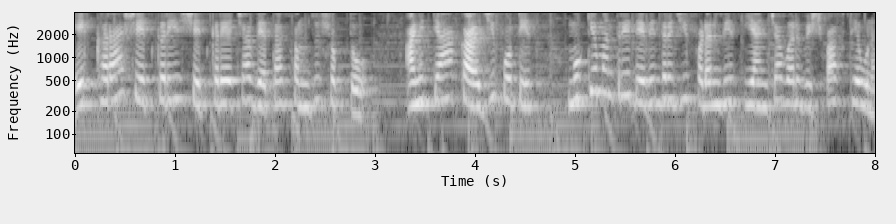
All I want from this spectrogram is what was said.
एक खरा शेतकरी शेतकऱ्याच्या व्यथा समजू शकतो आणि त्या काळजीपोटीच मुख्यमंत्री देवेंद्रजी फडणवीस यांच्यावर विश्वास ठेवून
